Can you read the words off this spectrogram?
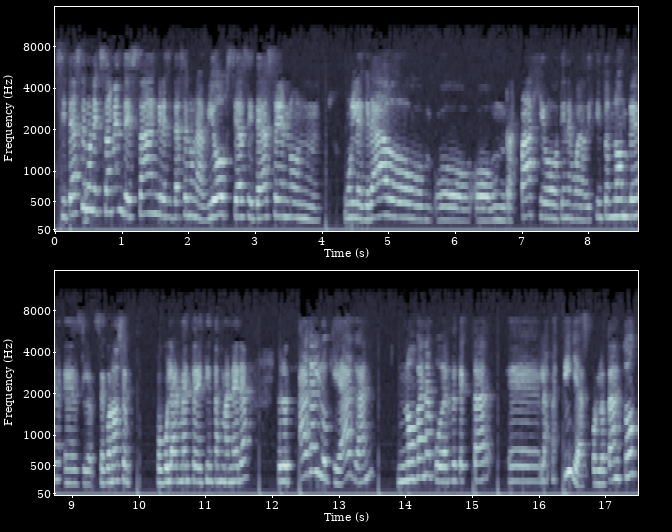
si te hacen un examen de sangre, si te hacen una biopsia, si te hacen un, un legrado o, o, un raspaje o tiene, bueno, distintos nombres, es, se conoce popularmente de distintas maneras, pero hagan lo que hagan, no van a poder detectar eh, las pastillas. Por lo tanto,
